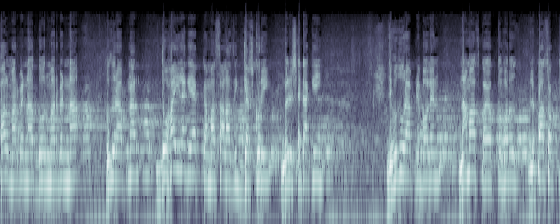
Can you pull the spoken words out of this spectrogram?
ফল মারবেন না দৌড় মারবেন না। হুজুর আপনার দোহাই লাগে একটা মাসালা জিজ্ঞাস করি, বলে সেটা কি? যে হুজুর আপনি বলেন, নামাজ কয়ক্ত ফরজ? বলে পাঁচ অক্ত।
